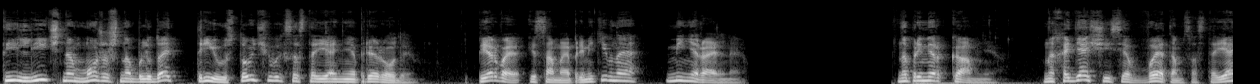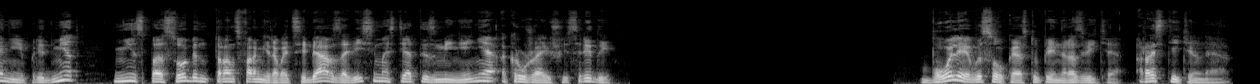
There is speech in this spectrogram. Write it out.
Ты лично можешь наблюдать три устойчивых состояния природы. Первое и самое примитивное – минеральное. Например, камни. Находящийся в этом состоянии предмет не способен трансформировать себя в зависимости от изменения окружающей среды. Более высокая ступень развития – растительная,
